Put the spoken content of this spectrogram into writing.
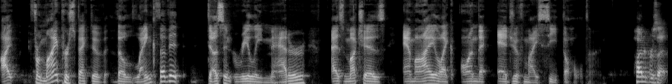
I, from my perspective, the length of it doesn't really matter as much as am I like on the edge of my seat the whole time. Hundred percent,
